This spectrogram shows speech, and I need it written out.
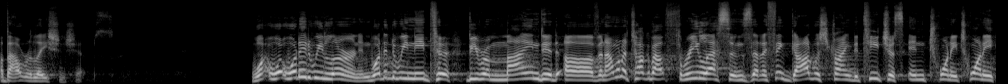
about relationships what, what, what, did we learn and what did we need to be reminded of? And I want to talk about three lessons that I think God was trying to teach us in 2020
